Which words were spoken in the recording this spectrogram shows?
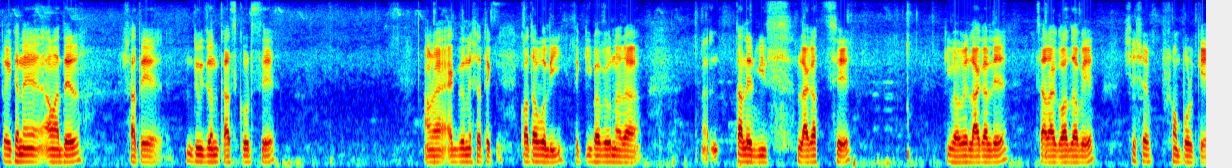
তো এখানে আমাদের সাথে দুইজন কাজ করছে। আমরা একজনের সাথে কথা বলি যে কীভাবে ওনারা তালের বীজ লাগাচ্ছে, কীভাবে লাগালে চারা গজাবে, সেসব সম্পর্কে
